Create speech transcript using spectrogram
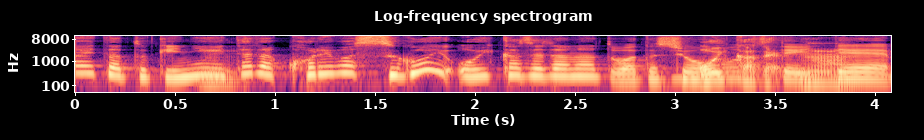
えたときに、ただこれはすごい追い風だなと私は思っていて、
